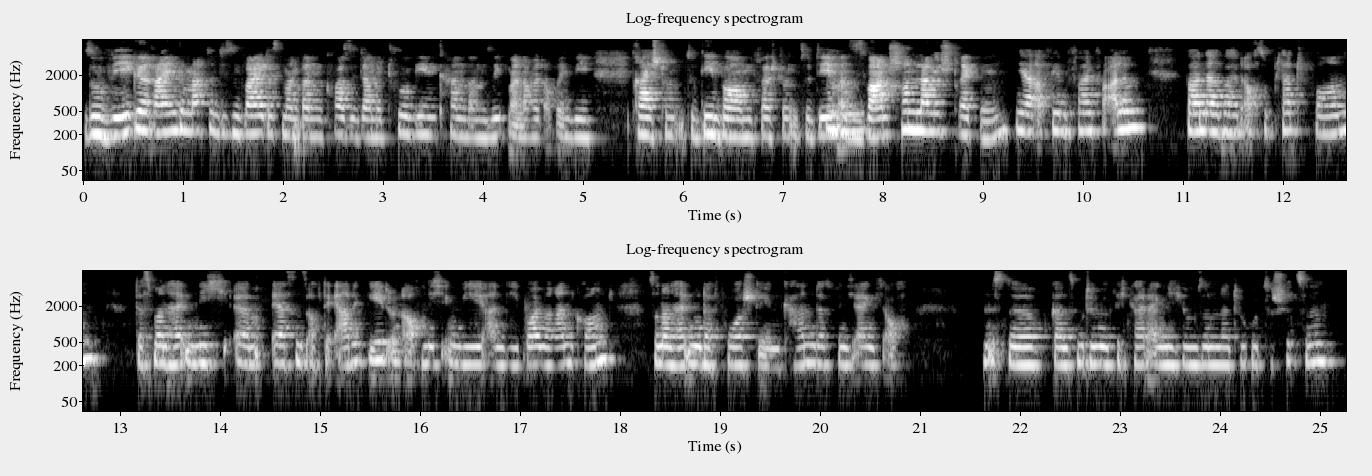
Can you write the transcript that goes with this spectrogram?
so Wege reingemacht in diesen Wald, dass man dann quasi da eine Tour gehen kann. Dann sieht man da halt auch irgendwie drei Stunden zu dem Baum, zwei Stunden zu dem. Mhm. Also es waren schon lange Strecken. Ja, auf jeden Fall. Vor allem waren da aber halt auch so Plattformen, dass man halt nicht ähm, erstens auf der Erde geht und auch nicht irgendwie an die Bäume rankommt, sondern halt nur davor stehen kann. Das finde ich eigentlich auch ist eine ganz gute Möglichkeit eigentlich, um so ein Naturgut zu schützen.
